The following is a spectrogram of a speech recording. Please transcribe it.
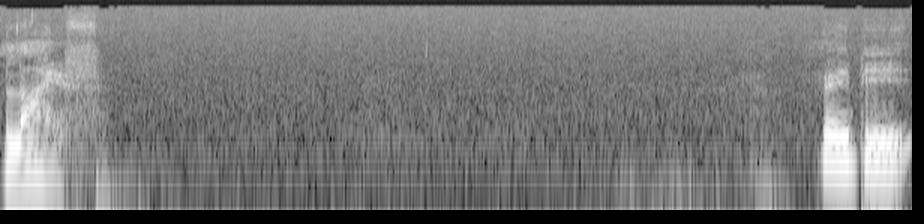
life. Maybe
